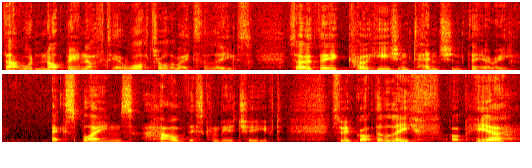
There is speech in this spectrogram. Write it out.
that would not be enough to get water all the way to the leaves. So the cohesion tension theory explains how this can be achieved. So we've got the leaf up here,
